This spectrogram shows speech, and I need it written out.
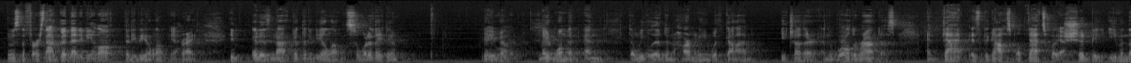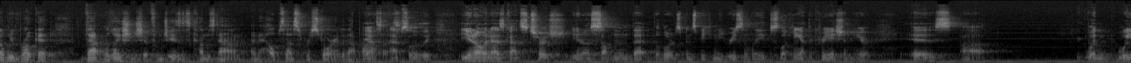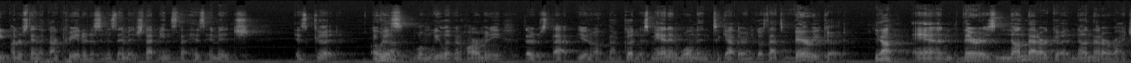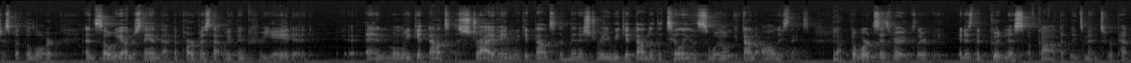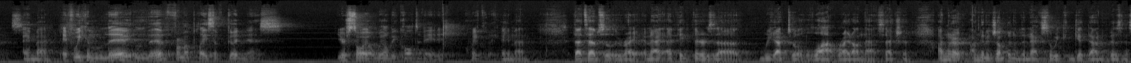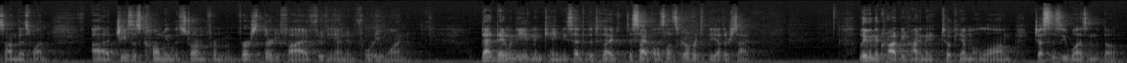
It was the first Not thing good that he be alone. that he be alone, Yeah. right? He, it is not good that he be alone. So what do they do? Here Made you go. woman. Made woman. And then we lived in harmony with God, each other, and the world around us. And that is the gospel. That's what Yeah. it should be. Even though we broke it, that relationship from Jesus comes down and helps us restore into that process. Yeah, absolutely. You know, and as God's church, you know, something that the Lord's been speaking to me recently, just looking at the creation here, is uh, when we understand that God created us in His image, that means that His image is good. Oh, yeah. Because when we live in harmony, there's that, you know, that goodness, man and woman together, and He goes, that's very good. Yeah. And there is none that are good, none that are righteous, but the Lord. And so we understand that the purpose that we've been created, eh, and when we get down to the striving, we get down to the ministry, we get down to the tilling of the soil, we get down to all these things. Yeah. The word says very clearly, it is the goodness of God that leads men to repentance. Amen. If we can live live from a place of goodness, your soil will be cultivated quickly. Amen. That's absolutely right, and I, I think there's a we got to a lot right on that section. I'm gonna I'm gonna jump into the next so we can get down to business on this one. Uh, Jesus calming the storm from verse 35 through the end in 41. That day when the evening came, he said to the disciples, "Let's go over to the other side." Leaving the crowd behind, they took him along just as he was in the boat.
